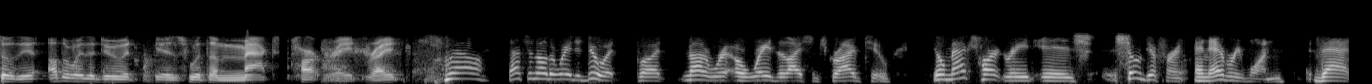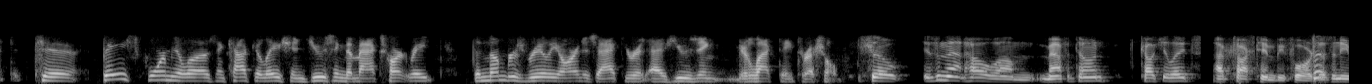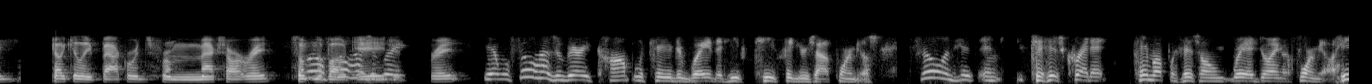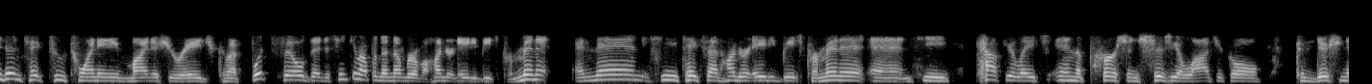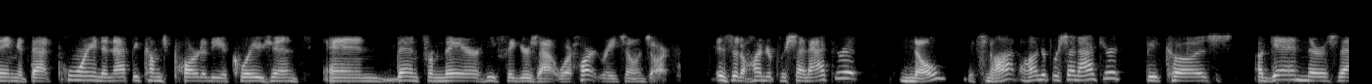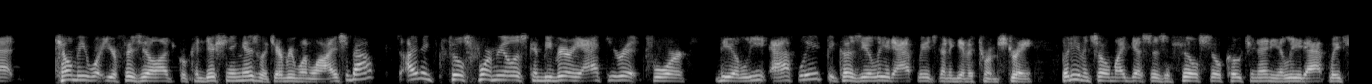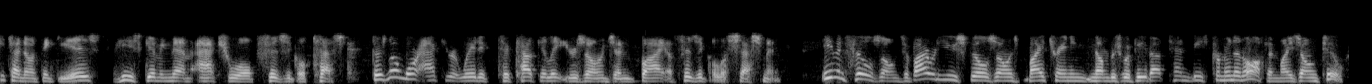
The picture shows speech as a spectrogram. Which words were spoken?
so the other way to do it is with a max heart rate, right? Well, that's another way to do it, but not a, a way that I subscribe to. You know, max heart rate is so different in everyone that to base formulas and calculations using the max heart rate, the numbers really aren't as accurate as using your lactate threshold. So, isn't that how um, Maffetone calculates? I've talked to him before. Doesn't he calculate backwards from max heart rate? Something well, about age, very, right? Yeah, well, Phil has a very complicated way that he he figures out formulas. Phil, in his and to his credit, came up with his own way of doing a formula. He didn't take 220 minus your age. Come up. What Phil did is he came up with a number of 180 beats per minute, and then he takes that 180 beats per minute and he calculates in the person's physiological conditioning at that point, and that becomes part of the equation. And then from there, he figures out what heart rate zones are. Is it 100% accurate? No, it's not 100% accurate because, again, there's that tell me what your physiological conditioning is, which everyone lies about. I think Phil's formulas can be very accurate for the elite athlete because the elite athlete is going to give it to him straight. But even so, my guess is if Phil's still coaching any elite athletes, which I don't think he is, he's giving them actual physical tests. There's no more accurate way to, to calculate your zones than by a physical assessment. Even Phil zones, if I were to use Phil zones, my training numbers would be about 10 beats per minute off in my zone two.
